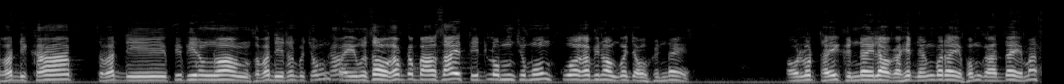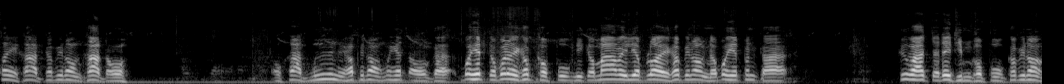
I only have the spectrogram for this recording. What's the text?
สวัสดีครับ สวัสดีพี่พี่น้องๆสวัสดีท่านผู้ชมครับไปเมื่อเช้าครับกระบาวซ้ายติดลมชั่วโมงกลัวครับพี่น้องก็จะเอาขึ้นได้ เอารถไถขึ้นได้แล้วก็เฮ็ดหยังบ่ได้ ผมก็ได้มาใส่คาดครับพี่น้องคาดเอาเอาคาดมือนี่ครับพี่น้องไม่เฮ็ดเอาก็บ่เฮ็ดก็บ่ได้ครับเขาวปลูกนี่ก็มาไว้เรียบร้อยครับพี่น้องเดี๋ยวบ่เฮ็ดเพิ่นก็คือว่าจะได้ทิมเขาวปลูกครับพี่น้อง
